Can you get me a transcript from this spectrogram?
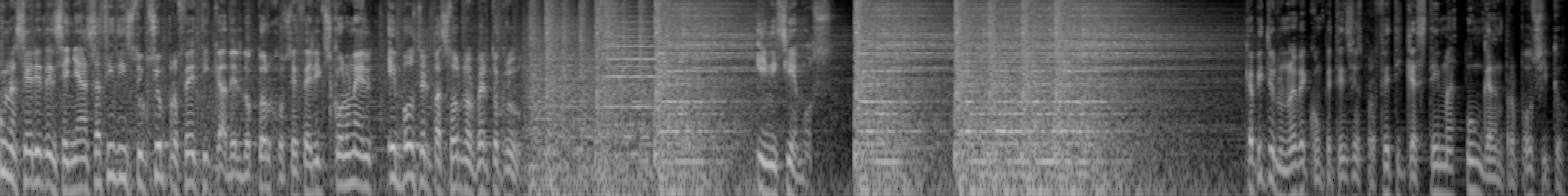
Una serie de enseñanzas y de instrucción profética del Dr. José Félix Coronel en voz del pastor Norberto Cruz. Iniciemos. Capítulo 9, Competencias Proféticas, tema Un gran propósito.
